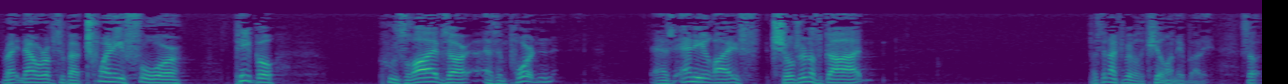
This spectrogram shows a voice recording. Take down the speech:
right now we're up to about 24 people whose lives are as important as any life, children of God, but they're not going to be able to kill anybody. So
